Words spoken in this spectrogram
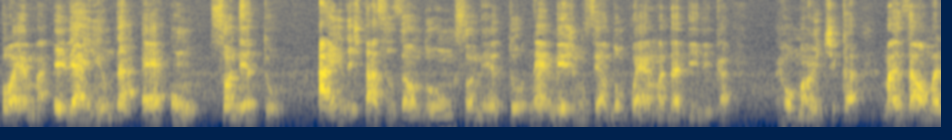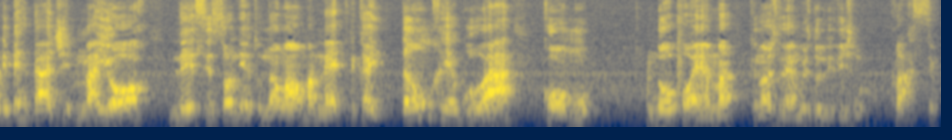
poema. Ele ainda é um soneto. Ainda está se usando um soneto, né, mesmo sendo um poema da lírica romântica, mas há uma liberdade maior nesse soneto. Não há uma métrica tão regular como no poema que nós lemos do lirismo clássico.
